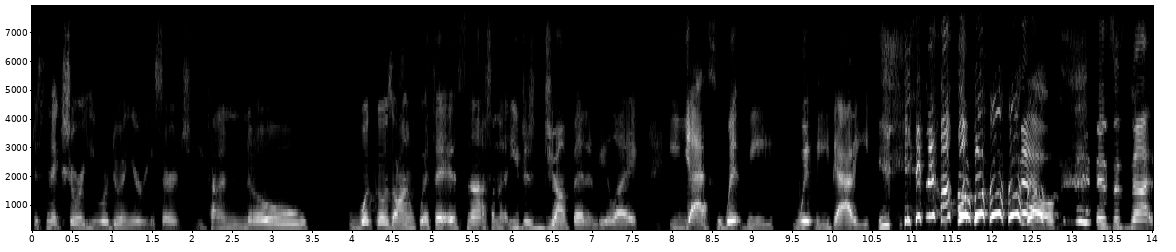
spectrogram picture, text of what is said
just make sure you are doing your research. You kind of know what goes on with it. It's not something that you just jump in and be like, yes, whip me, whip me, daddy. no, it's, it's not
